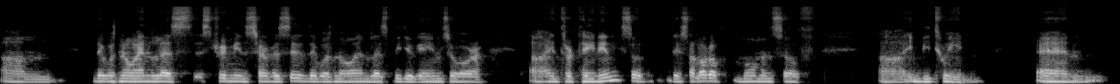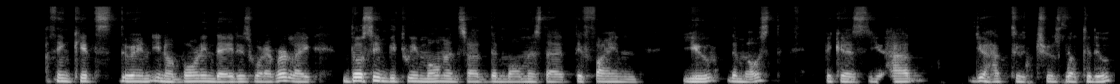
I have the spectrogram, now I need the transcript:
Um, there was no endless streaming services. There was no endless video games or uh, entertaining. So there's a lot of moments of uh, in between and I think kids during you know born in the 80s, whatever, like those in between moments are the moments that define you the most because you had you had to choose what to do.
